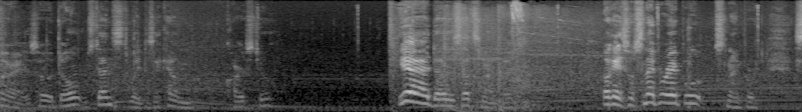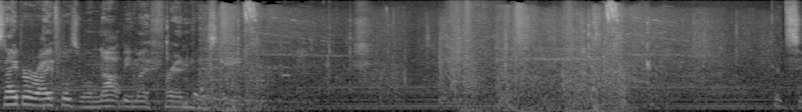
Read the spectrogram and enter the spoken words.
Alright. so don't stand still. Wait, does that count cars too? Yeah, it does. That's not good. Okay, so sniper rifle, sniper, sniper rifles will not be my friend this game. See.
